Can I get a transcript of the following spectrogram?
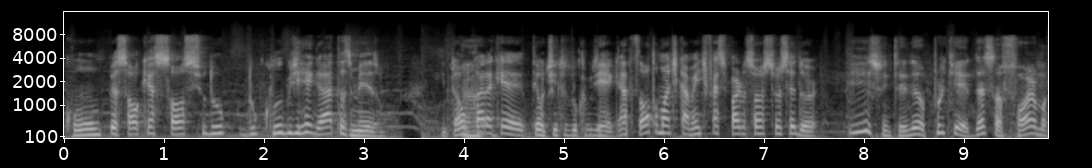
Com o pessoal que é sócio do, do clube de regatas mesmo. Então o cara que tem o título do clube de regatas automaticamente faz parte do sócio torcedor. Isso, entendeu? Porque dessa forma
